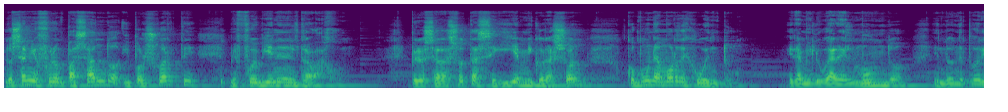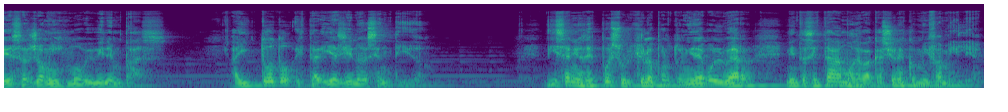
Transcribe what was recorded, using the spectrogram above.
Los años fueron pasando y por suerte me fue bien en el trabajo. Pero Sarasota seguía en mi corazón como un amor de juventud era mi lugar en el mundo en donde podría ser yo mismo vivir en paz. Ahí todo estaría lleno de sentido. Diez años después surgió la oportunidad de volver mientras estábamos de vacaciones con mi familia.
